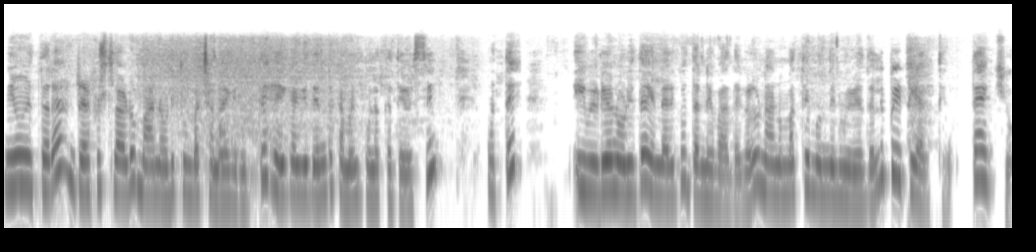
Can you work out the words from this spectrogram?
ನೀವು ಈ ಥರ ಡ್ರೈ ಫ್ರೂಟ್ಸ್ ಲಾಡು ಮಾಡಿ ನೋಡಿ ತುಂಬ ಚೆನ್ನಾಗಿರುತ್ತೆ, ಹೇಗಾಗಿದೆ ಅಂತ ಕಮೆಂಟ್ ಮೂಲಕ ತಿಳಿಸಿ. ಮತ್ತು ಈ ವಿಡಿಯೋ ನೋಡಿದ ಎಲ್ಲರಿಗೂ ಧನ್ಯವಾದಗಳು. ನಾನು ಮತ್ತೆ ಮುಂದಿನ ವಿಡಿಯೋದಲ್ಲಿ ಭೇಟಿಯಾಗ್ತೀನಿ. Thank you.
